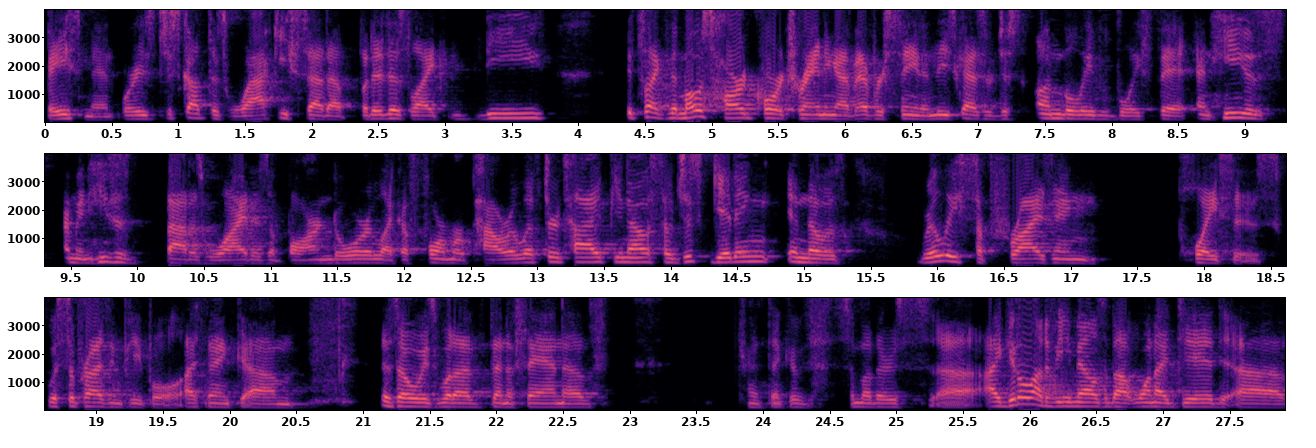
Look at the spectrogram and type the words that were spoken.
basement where he's just got this wacky setup, but it is like the it's like the most hardcore training I've ever seen. And these guys are just unbelievably fit. And he is, I mean, he's about as wide as a barn door, like a former power lifter type, you know? So just getting in those really surprising places with surprising people, I think, um, is always what I've been a fan of. I'm trying to think of some others. Uh, I get a lot of emails about one I did uh,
